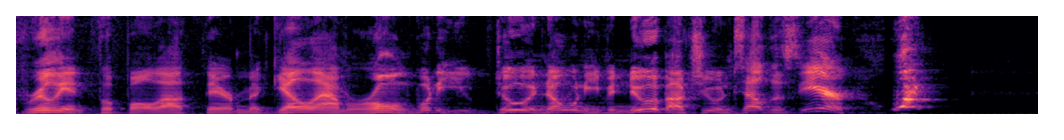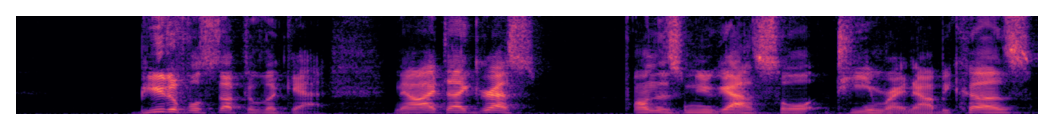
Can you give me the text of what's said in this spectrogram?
brilliant football out there. Miguel Almirón, what are you doing? No one even knew about you until this year. What? Beautiful stuff to look at. Now, I digress on this Newcastle team right now because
